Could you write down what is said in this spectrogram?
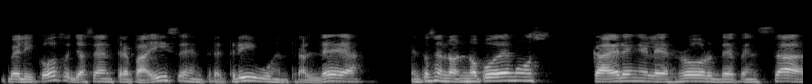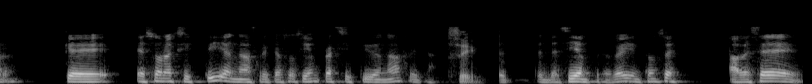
Belicosos, ya sea entre países, entre tribus, entre aldeas. Entonces, no, no podemos caer en el error de pensar que eso no existía en África, eso siempre ha existido en África. Sí. Desde, siempre, ¿ok? Entonces, a veces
